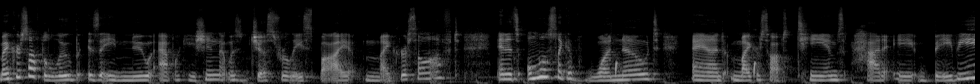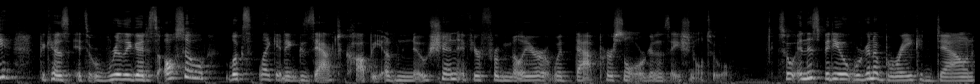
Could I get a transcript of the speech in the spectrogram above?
Microsoft Loop is a new application that was just released by Microsoft, and it's almost like if OneNote and Microsoft Teams had a baby because it's really good. It also looks like an exact copy of Notion if you're familiar with that personal organizational tool. So in this video, we're gonna break down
